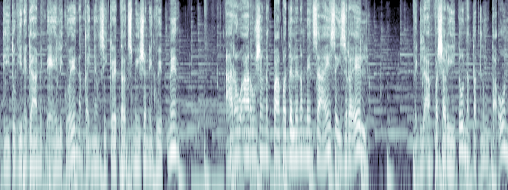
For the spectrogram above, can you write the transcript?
dito ginagamit ni Eli Cohen ang kanyang secret transmission equipment. Araw-araw siyang nagpapadala ng mensahe sa Israel. Naglaan pa siya rito ng tatlong taon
